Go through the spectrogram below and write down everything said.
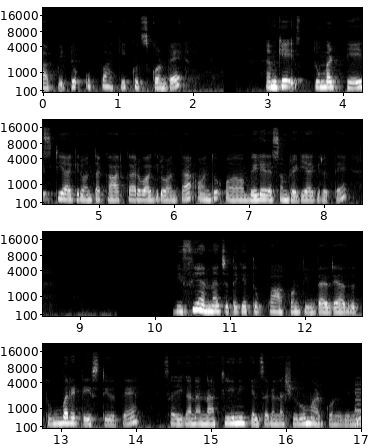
ಹಾಕಿಬಿಟ್ಟು ಉಪ್ಪು ಹಾಕಿ ಕುದಿಸ್ಕೊಂಡ್ರೆ ನಮಗೆ ತುಂಬ ಟೇಸ್ಟಿಯಾಗಿರುವಂಥ ಖಾರ ಖಾರವಾಗಿರುವಂಥ ಒಂದು ಬೇಳೆ ರಸಮ್ ರೆಡಿಯಾಗಿರುತ್ತೆ ಬಿಸಿ ಅನ್ನ ಜೊತೆಗೆ ತುಪ್ಪ ಹಾಕ್ಕೊಂಡು ತಿಂತಾಯಿದ್ರೆ ಅದ್ರ ತುಂಬಾ ಟೇಸ್ಟ್ ಇರುತ್ತೆ. ಸೊ ಈಗ ನನ್ನ ಕ್ಲೀನಿಂಗ್ ಕೆಲಸಗಳನ್ನ ಶುರು ಮಾಡ್ಕೊಂಡಿದ್ದೀನಿ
